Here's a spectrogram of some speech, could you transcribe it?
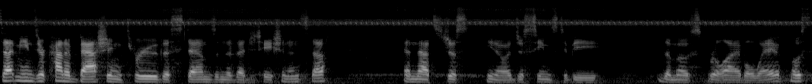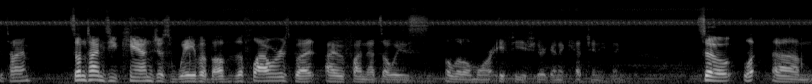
So that means you're kind of bashing through the stems and the vegetation and stuff. And that's just, you know, it just seems to be the most reliable way most of the time. Sometimes you can just wave above the flowers, but I would find that's always a little more iffy if you're going to catch anything. So um,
